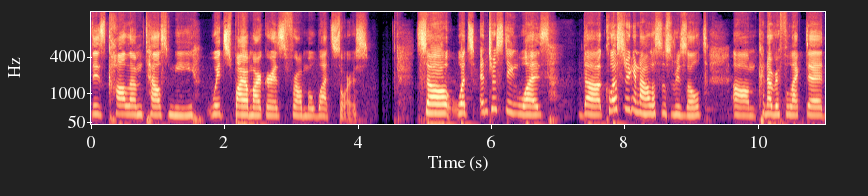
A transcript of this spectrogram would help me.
this column tells me which biomarker is from what source. So what's interesting was the clustering analysis result um, kind of reflected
